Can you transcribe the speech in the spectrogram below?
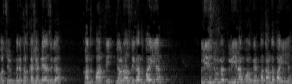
ਪਾਸੇ ਮੇਰੇ ਖਸਕਾ ਛੱਡਿਆ ਸੀਗਾ। ਕੰਧ ਪਾਤੀ ਜ਼ਬਰਦਸਤੀ ਕੰਧ ਪਾਈ ਆ। ਪੁਲਿਸ ਨੂੰ ਪੁਲਿਸ ਨਾਲ ਗਏ ਪਰ ਕੰਧ ਪਾਈ ਆ।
